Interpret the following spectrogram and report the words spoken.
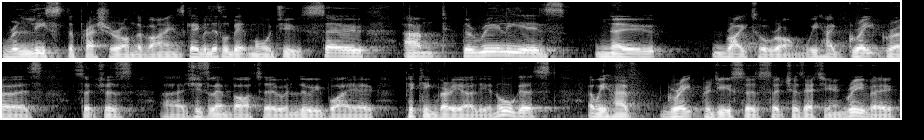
released the pressure on the vines, gave a little bit more juice. So um, there really is no right or wrong. We had great growers such as uh, Ghislaine Barthod and Louis Boillot picking very early in August, and we have great producers such as Etienne Grivot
